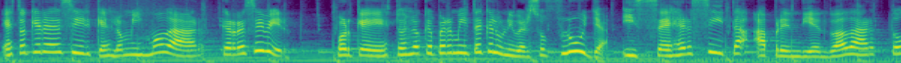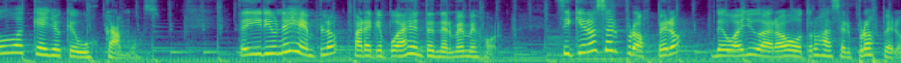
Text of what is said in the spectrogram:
Esto quiere decir que es lo mismo dar que recibir, porque esto es lo que permite que el universo fluya y se ejercita aprendiendo a dar todo aquello que buscamos. Te diré un ejemplo para que puedas entenderme mejor. Si quiero ser próspero, debo ayudar a otros a ser próspero.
